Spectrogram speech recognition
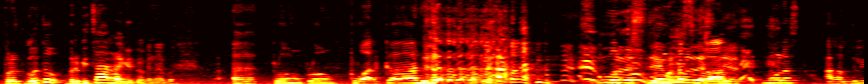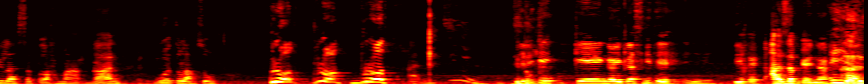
perut gua tuh berbicara gitu. Kenapa? Eh, plong plong keluarkan Mules dia, mules, mules gua. dia. mules alhamdulillah setelah makan gua tuh langsung brot brot brot. Jadi kayak kayak nggak ikhlas gitu ya. iya. Kayak azab kayaknya. Iya,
